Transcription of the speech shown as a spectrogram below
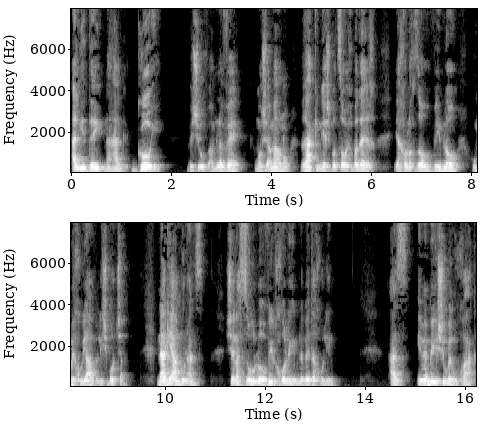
על ידי נהג גוי. ושוב, המלווה, כמו שאמרנו, רק אם יש בו צורך בדרך, יכול לחזור, ואם לא, הוא מחויב לשבות שם. נהגי אמבולנס, שנסעו להוביל חולים לבית החולים, אז אם הם ביישוב מרוחק,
